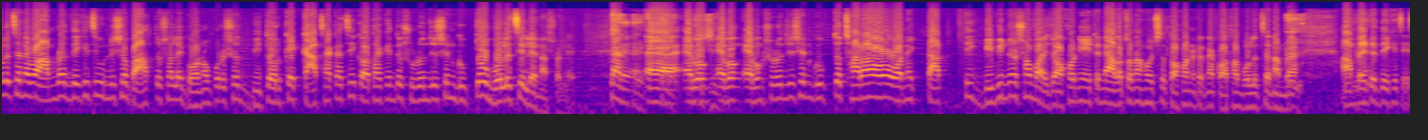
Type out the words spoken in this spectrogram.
বলেছেন এবং আমরা দেখেছি উনিশশো বাহাত্তর সালে গণপরিষদ বিতর্কে কাছাকাছি কথা কিন্তু সুরঞ্জিত সেন গুপ্তও বলেছিলেন আসলে। এবং এবং এবং সুরঞ্জিত সেন গুপ্ত ছাড়াও অনেক তাত্ত্বিক বিভিন্ন সময় যখনই এটা নিয়ে আলোচনা হয়েছে তখন এটা নিয়ে কথা বলেছেন আমরা আমরা এটা দেখেছি।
